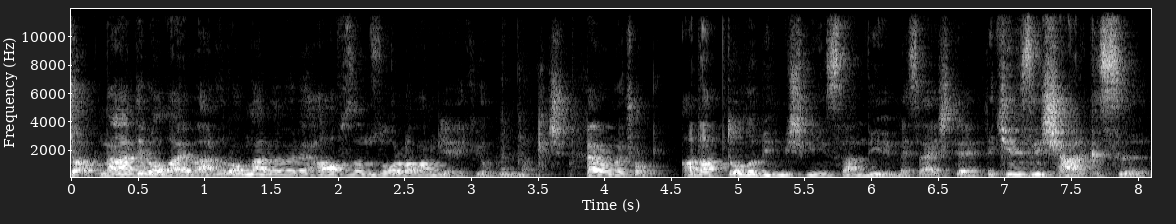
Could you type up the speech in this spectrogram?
çok nadir olay vardır. Onlarla böyle hafızamı zorlamam gerekiyor bulmak için. Ben ona çok adapte olabilmiş bir insan değilim. Mesela işte ikinizin şarkısı,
